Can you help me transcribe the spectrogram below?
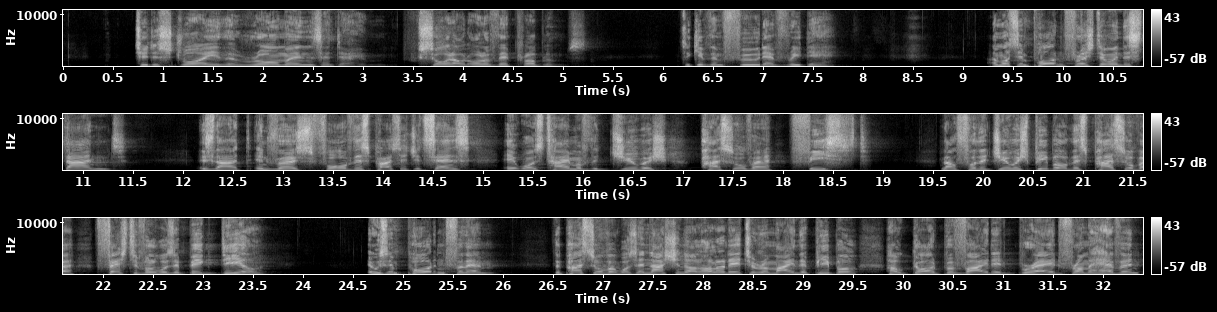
to destroy the Romans and to sort out all of their problems, to give them food every day. And what's important for us to understand is that in verse 4 of this passage, it says it was time of the Jewish Passover feast. Now, for the Jewish people, this Passover festival was a big deal. It was important for them. The Passover was a national holiday to remind the people how God provided bread from heaven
